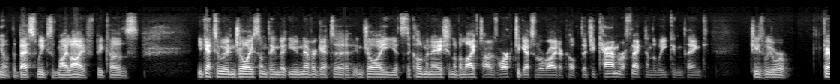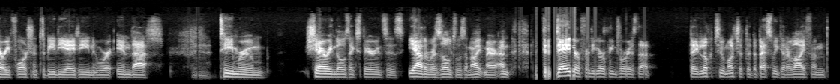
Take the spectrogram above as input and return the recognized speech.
you know the best weeks of my life because you get to enjoy something that you never get to enjoy. It's the culmination of a lifetime's work to get to a Ryder Cup that you can reflect on the week and think, geez, we were very fortunate to be the 18 who were in that team room sharing those experiences. Yeah, the result was a nightmare. And the danger for the European Tour is that they look too much at the, the best week of their life and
